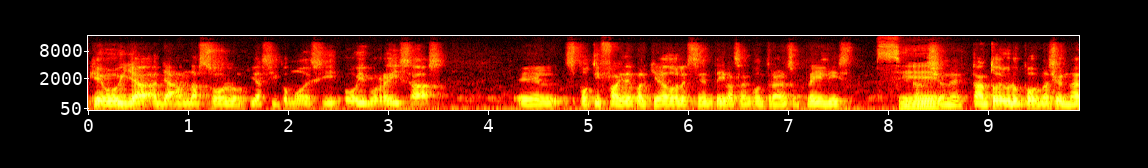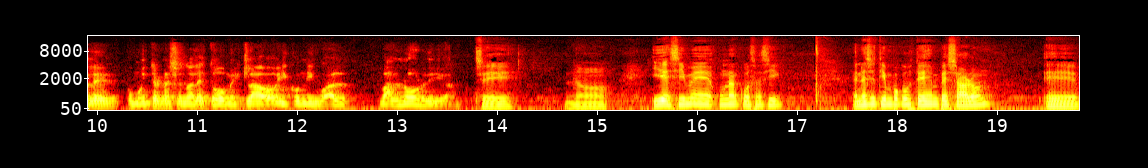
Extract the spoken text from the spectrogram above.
que hoy ya, ya anda solo. Y así como decís, hoy vos revisás el Spotify de cualquier adolescente y vas a encontrar en su playlist Sí. canciones, tanto de grupos nacionales como internacionales, todo mezclado y con igual valor, digamos. Sí, no. Y decime una cosa así, en ese tiempo que ustedes empezaron, eh,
